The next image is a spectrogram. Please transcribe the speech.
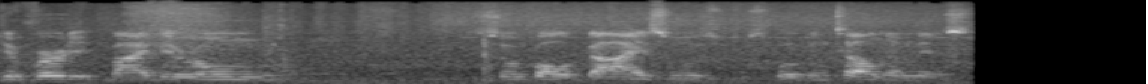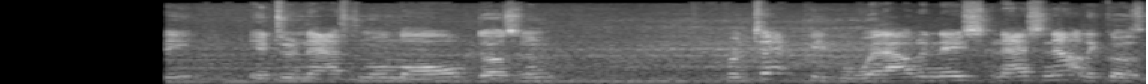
diverted by their own so-called guys who who have been telling them this. International law doesn't protect people without a nation nationality because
